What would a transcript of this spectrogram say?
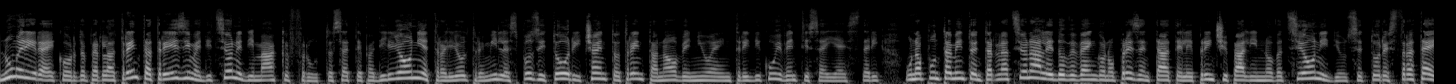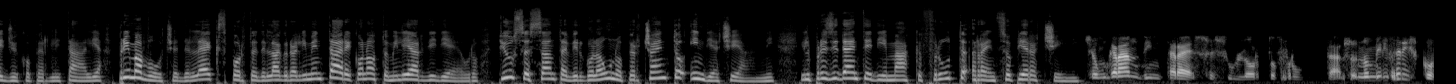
Numeri record per la 33esima edizione di Mac Fruit, 7 padiglioni e tra gli oltre 1000 espositori 139 new entry, di cui 26 esteri. Un appuntamento internazionale dove vengono presentate le principali innovazioni di un settore strategico per l'Italia. Prima voce dell'export dell'agroalimentare con 8 miliardi di euro, più 60,1% in 10 anni. Il presidente di Mac Fruit, Renzo Pieraccini. C'è un grande interesse sull'ortofrutta non mi riferisco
